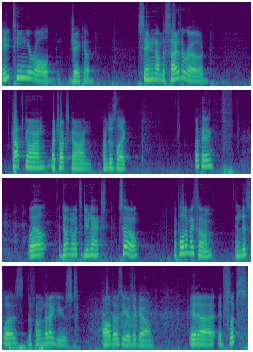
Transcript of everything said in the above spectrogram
18 year old Jacob, standing on the side of the road. Cop's gone, my truck's gone. I'm just like, okay, well, I don't know what to do next. So I pulled up my phone, and this was the phone that I used all those years ago. It, uh, it flips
